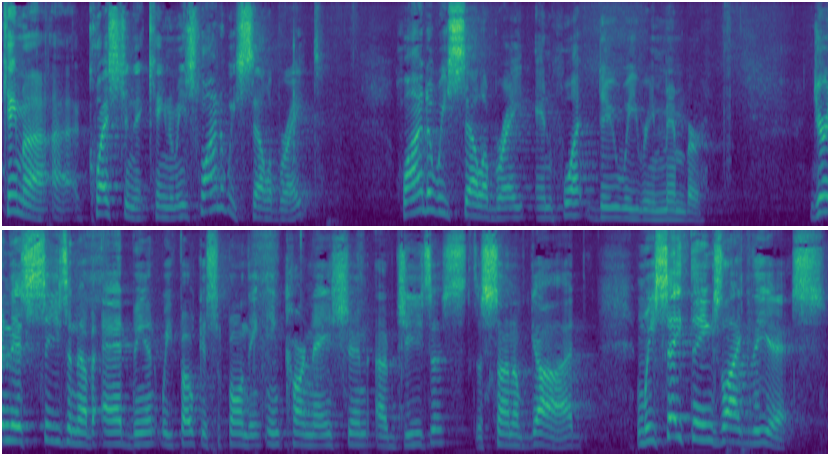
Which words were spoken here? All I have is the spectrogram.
came a, a question that came to me is why do we celebrate? Why do we celebrate and what do we remember? During this season of Advent, we focus upon the incarnation of Jesus, the Son of God. And we say things like this.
